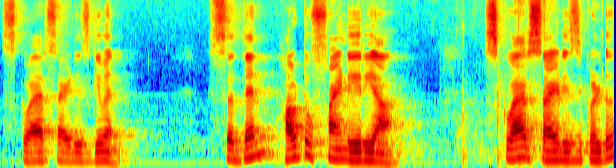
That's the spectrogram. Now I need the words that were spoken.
Square side is given. So, then how to find area? Square side is equal to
